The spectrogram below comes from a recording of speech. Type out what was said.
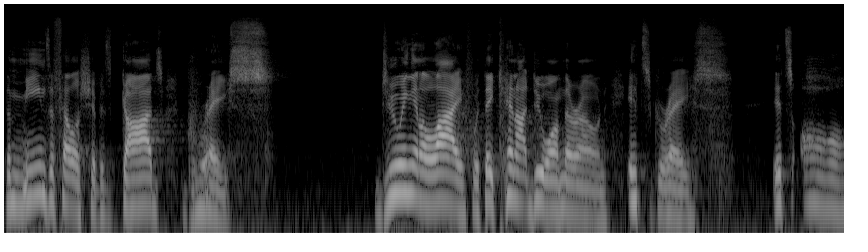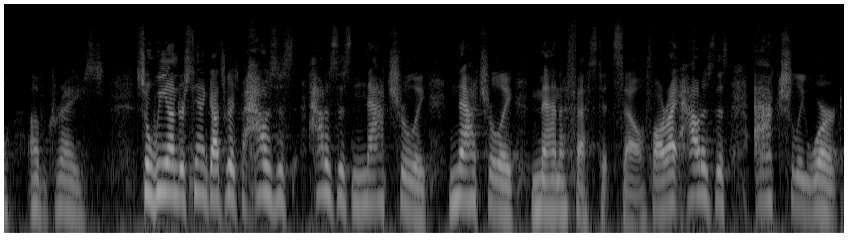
The means of fellowship is God's grace. Doing in a life what they cannot do on their own. It's grace. It's all of grace. So we understand God's grace, but how does this, how does this naturally, naturally manifest itself? All right? How does this actually work?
